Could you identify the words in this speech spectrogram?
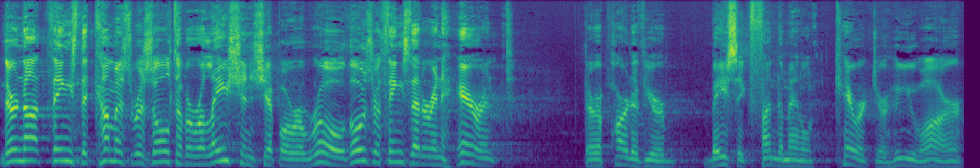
They're not things that come as a result of a relationship or a role. Those are things that are inherent. They're a part of your basic fundamental character, who you are.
